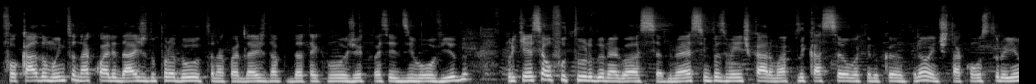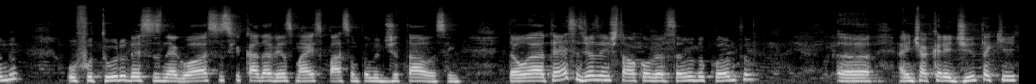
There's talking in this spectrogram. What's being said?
focado muito na qualidade do produto, na qualidade da, da tecnologia que vai ser desenvolvido, porque esse é o futuro do negócio, sabe? Não é simplesmente, cara, uma aplicação aqui no canto. Não, a gente está construindo o futuro desses negócios que cada vez mais passam pelo digital, assim. Então, até esses dias a gente estava conversando do quanto uh, a gente acredita que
